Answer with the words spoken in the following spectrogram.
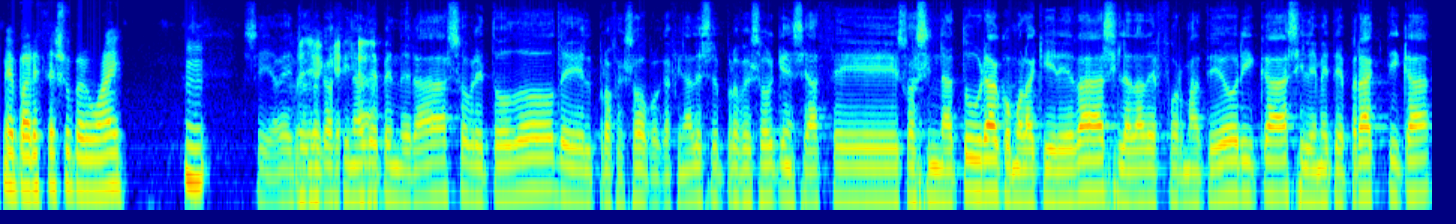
me parece súper guay. Mm. Sí, a ver, yo creo que al final dependerá sobre todo del profesor, porque al final es el profesor quien se hace su asignatura, cómo la quiere dar, si la da de forma teórica, si le mete práctica,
